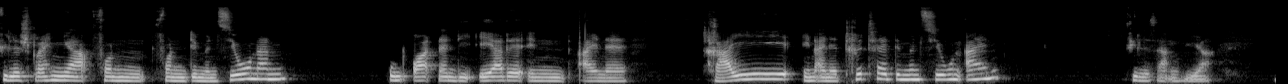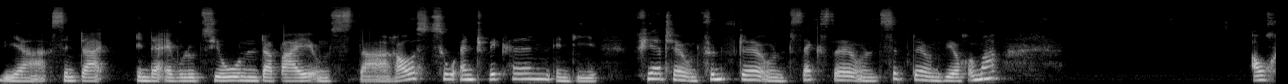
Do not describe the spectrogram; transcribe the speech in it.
Viele sprechen ja von, von Dimensionen, und ordnen die Erde in eine drei, in eine dritte Dimension ein. Viele sagen wir, wir sind da in der Evolution dabei, uns da rauszuentwickeln in die vierte und fünfte und sechste und siebte und wie auch immer. Auch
